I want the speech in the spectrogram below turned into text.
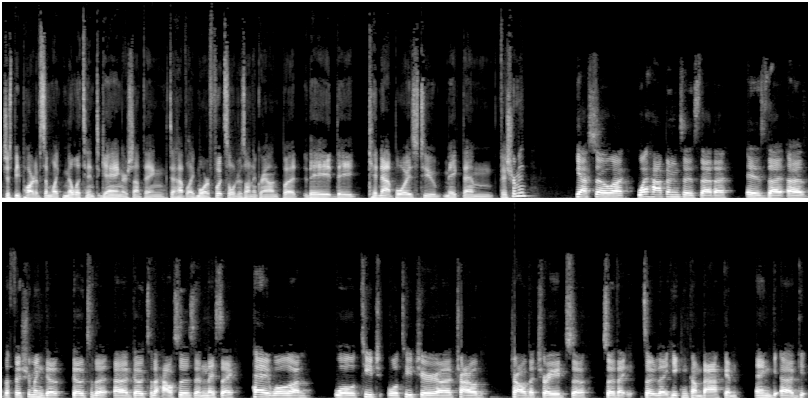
just be part of some like militant gang or something to have like more foot soldiers on the ground. But they they kidnap boys to make them fishermen. Yeah. So uh, what happens is that uh, is that uh, the fishermen go go to the uh, go to the houses and they say, "Hey, we'll um, we'll teach we'll teach your uh, child child the trade so so that so that he can come back and and uh, g-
